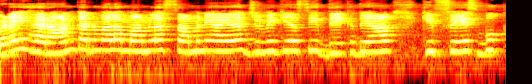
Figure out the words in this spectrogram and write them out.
ਬੜਾ ਹੀ ਹੈਰਾਨ ਕਰਨ ਵਾਲਾ ਮਾਮਲਾ ਸਾਹਮਣੇ ਆਇਆ ਜਿਵੇਂ ਕਿ ਅਸੀਂ ਦੇਖਦੇ ਹਾਂ ਕਿ ਫੇਸਬੁੱਕ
